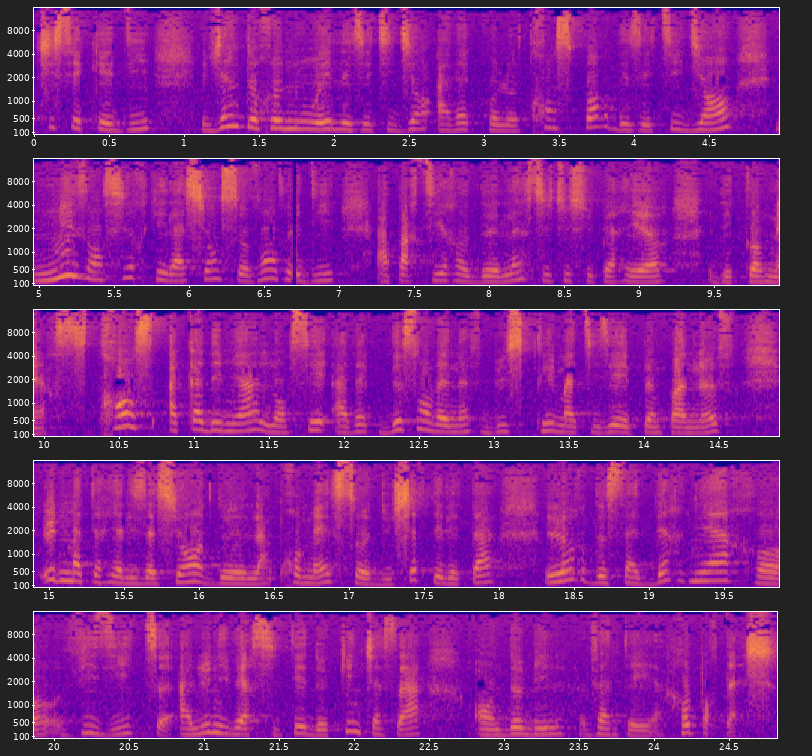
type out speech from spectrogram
Tshisekedi vient de renouer les étudiants avec le transport des étudiants mis en circulation ce vendredi à partir de l'Institut supérieur des commerces. Trans Academia lancé avec 229 bus climatisés et pimpa neuf, une matérialisation de la promesse du chef de l'État lors de sa dernière euh, visite à l'université de Kinshasa en 2021. Reportage.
